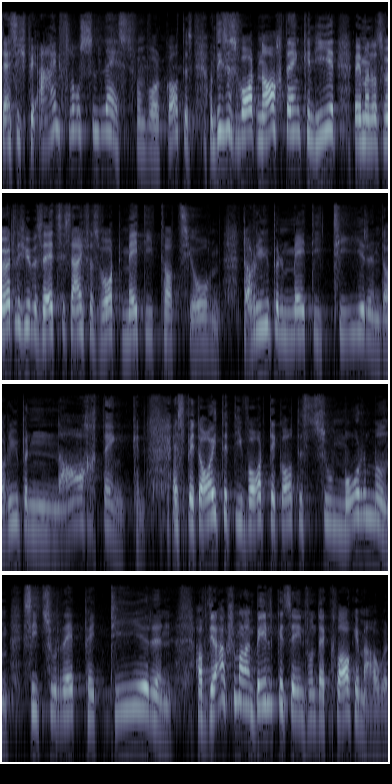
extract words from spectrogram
der sich beeinflussen lässt vom Wort Gottes. Und dieses Wort Nachdenken hier, wenn man das wörtlich übersetzt, ist eigentlich das Wort Meditation. Darüber meditieren, darüber nachdenken. Es bedeutet, die Worte Gottes zu murmeln, sie zu repetieren. Habt ihr auch schon mal ein Bild gesehen von der Klagemauer?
